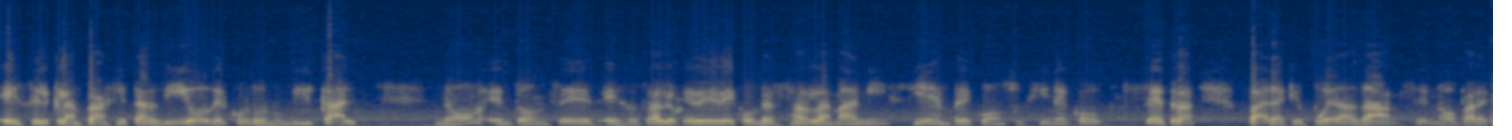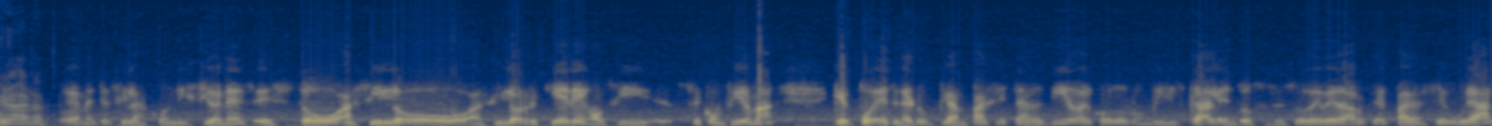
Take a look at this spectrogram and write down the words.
es el clampaje tardío del cordón umbilical. ¿No? Entonces, eso es algo que debe conversar la mami siempre con su gineco, etcétera, para que pueda darse, ¿no? Para que, obviamente, si las condiciones esto así lo así lo requieren o si se confirma que puede tener un clampaje tardío del cordón umbilical, entonces eso debe darse para asegurar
